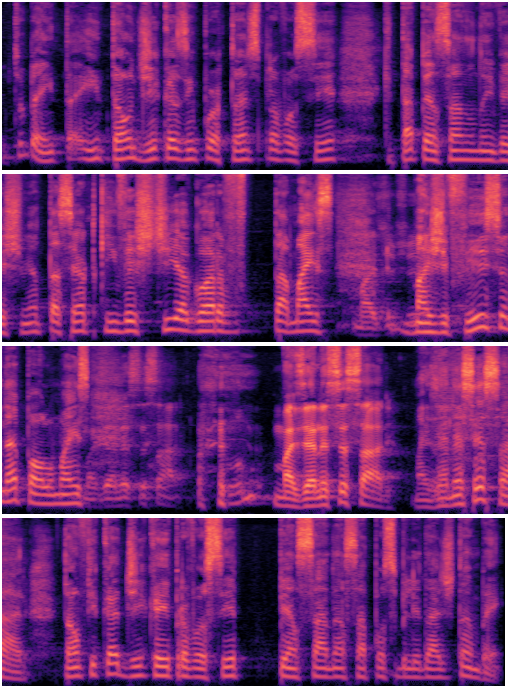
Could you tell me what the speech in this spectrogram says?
Muito bem. Tá, então, dicas importantes para você que está pensando no investimento. Tá certo que investir agora está mais, mais difícil. mais, difícil. né, Paulo? Mas, Mas é necessário. Mas é necessário. Mas é necessário. Então, fica a dica aí para você pensar nessa possibilidade também.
